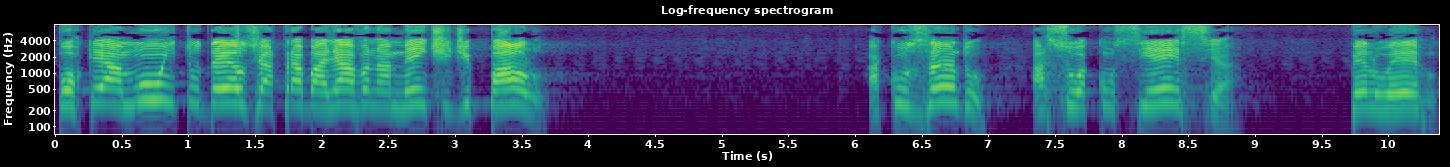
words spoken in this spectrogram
Porque há muito Deus já trabalhava na mente de Paulo, acusando a sua consciência pelo erro.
